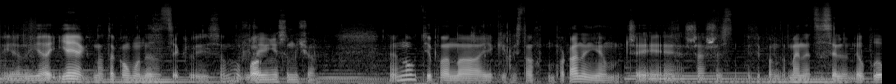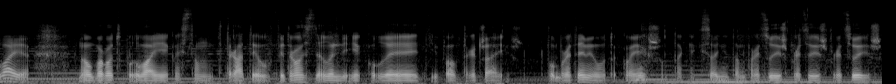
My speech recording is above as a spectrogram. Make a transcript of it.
ну, я, я, я як на такому не зациклююся. Ну, В районі Семича. Ну, типа на якихось там пораненням чи ще щось. Ну, Типа на мене це сильно не впливає. Наоборот, впливає якась там втрати в підрозділі, коли типа втрачаєш побратимів, отако, якщо так як сьогодні там працюєш, працюєш, працюєш,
